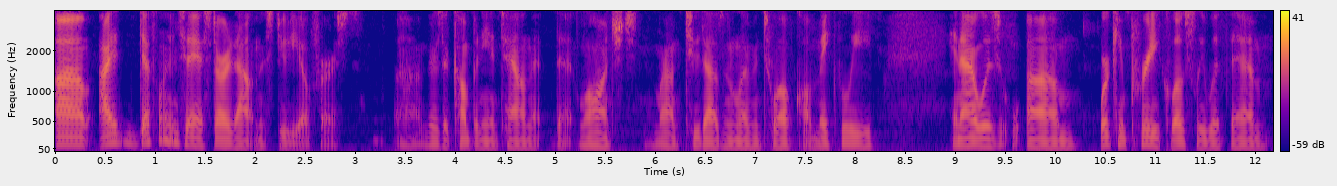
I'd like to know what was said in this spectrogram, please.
um, I definitely would say I started out in the studio first. Uh, there's a company in town that that launched around 2011, 12 called Make Believe, and I was um, working pretty closely with them,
